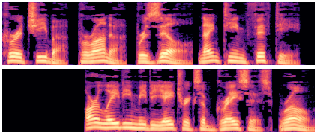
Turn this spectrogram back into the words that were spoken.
Curitiba, Paraná, Brazil 1950. Our Lady Mediatrix of Graces, Rome,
